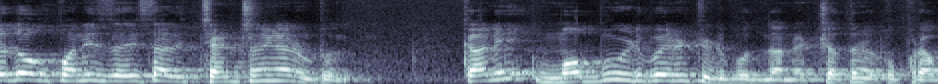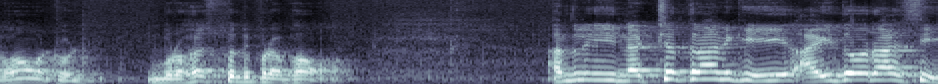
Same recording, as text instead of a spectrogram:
ఏదో ఒక పని చేస్తే అది చెంచనగానే ఉంటుంది. కానీ మబ్బు విడిపోయినట్టు విడిపోతుంది ఆ నక్షత్రం యొక్క ప్రభావం అటువంటిది బృహస్పతి ప్రభావం. అందులో ఈ నక్షత్రానికి ఐదో రాశి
